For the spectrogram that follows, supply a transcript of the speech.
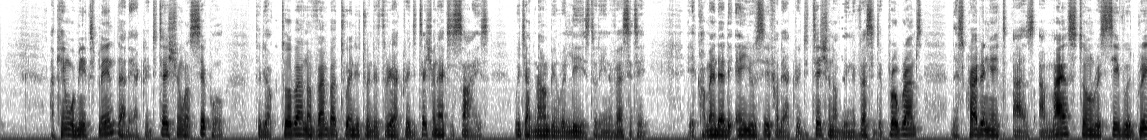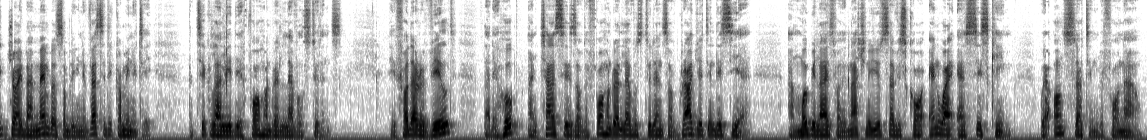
Akinwumi explained that the accreditation was sequel to the October-November 2023 accreditation exercise, which had now been released to the university. He commended the NUC for the accreditation of the university programs, describing it as a milestone received with great joy by members of the university community, particularly the 400 level students. He further revealed that the hope and chances of the 400 level students of graduating this year and mobilized for the National Youth Service Corps NYSC scheme were uncertain before now.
